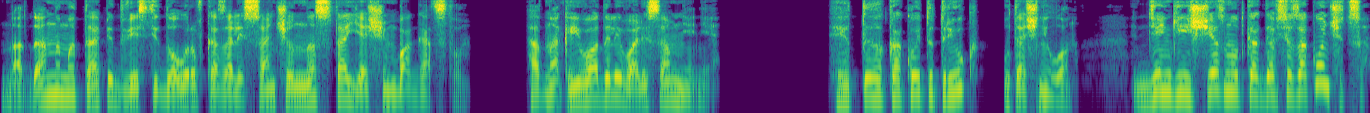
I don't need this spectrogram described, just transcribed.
На данном этапе 200 долларов казались Санчо настоящим богатством. Однако его одолевали сомнения. «Это какой-то трюк?» — уточнил он. «Деньги исчезнут, когда все закончится?»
